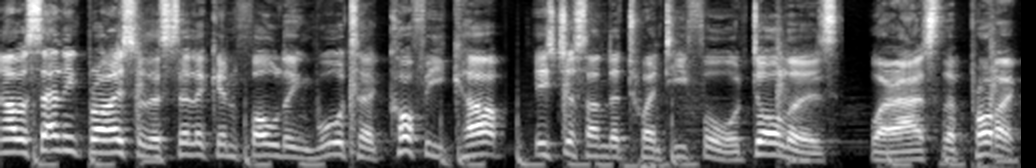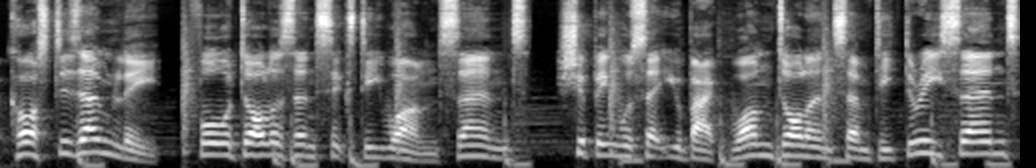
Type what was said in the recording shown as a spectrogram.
Now the selling price for the silicon folding water coffee cup is just under $24, whereas the product cost is only $4.61. Shipping will set you back $1.73,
